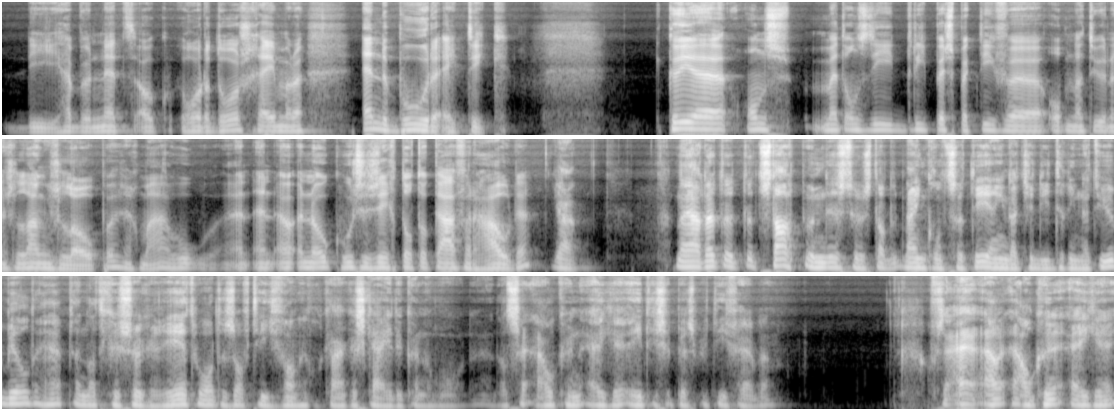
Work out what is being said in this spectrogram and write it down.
die hebben we net ook horen doorschemeren. En de boerenethiek. Kun je ons met ons die drie perspectieven op natuur eens langslopen, zeg maar? Hoe, en, en, en ook hoe ze zich tot elkaar verhouden? Ja, Nou ja, dat, het, startpunt is dus dat mijn constatering dat je die drie natuurbeelden hebt en dat gesuggereerd wordt alsof die van elkaar gescheiden kunnen worden. Dat ze elk hun eigen ethische perspectief hebben. Of ze elk hun eigen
